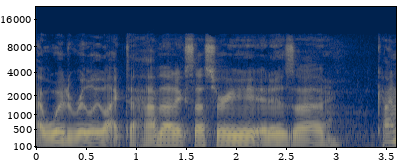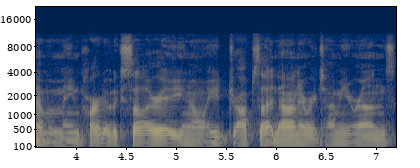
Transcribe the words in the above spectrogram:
I would really like to have that accessory. It is a kind of a main part of XLR8. You know, he drops that down every time he runs.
